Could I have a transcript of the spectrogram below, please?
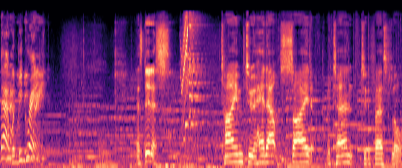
That would be great. Let's do this. Time to head outside, return to the first floor.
